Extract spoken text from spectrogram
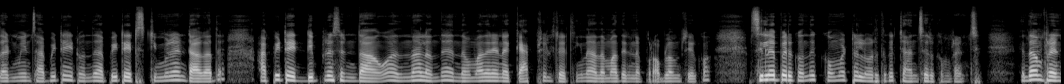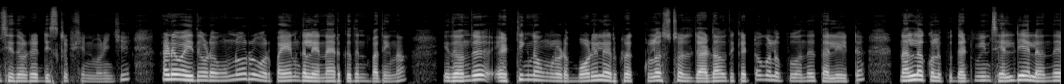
தட் மீன்ஸ் அப்பிடைட் வந்து அப்பிடைட் ஸ்டிமுலண்ட் ஆகாது. அப்பிடைட் டிப்ரெஷன் தான் ஆகும். அதனால வந்து அந்த மாதிரியான கேப்சூல்ஸ் எடுத்திங்கன்னா அந்த மாதிரியான ப்ராப்ளம்ஸ் இருக்கும். சில பேருக்கு வந்து குமட்டல் வரதுக்கு சான்ஸ் இருக்கும் ஃப்ரெண்ட்ஸ் இதான் ஃப்ரெண்ட்ஸ் இதோட டிஸ்கிரிப்ஷன் முடிஞ்சு. கண்டிப்பாக இதோட இன்னொரு ஒரு பயன்கள் என்ன இருக்குதுன்னு பார்த்தீங்கன்னா இது வந்து எடுத்திங்கன்னா உங்களோட பாடியில் இருக்கிற கொலஸ்ட்ரால் அதாவது கெட்ட கொழுப்பு வந்து தள்ளிட்டு நல்ல கொழுப்பு தட் மீன்ஸ் எல்டிஎல் வந்து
